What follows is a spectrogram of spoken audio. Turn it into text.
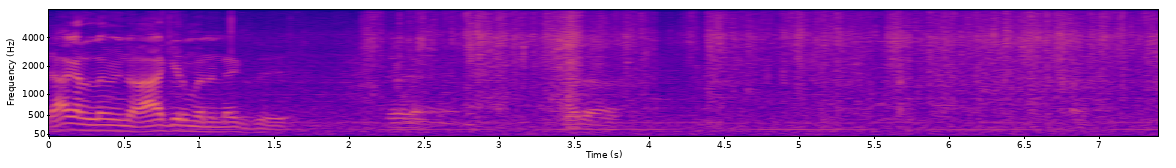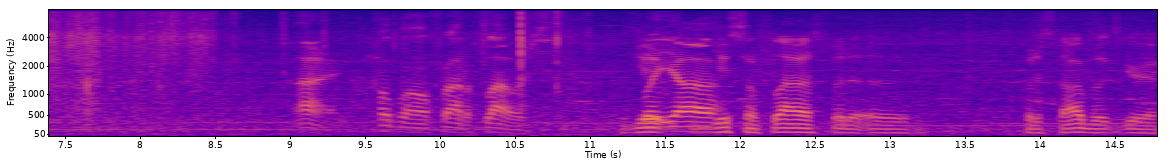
Y'all gotta let me know. I'll get them in the next vid. Yeah. But, uh, Alright, hope I don't fry the flowers. Get, But y'all- get some flowers for the uh, for the Starbucks girl.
